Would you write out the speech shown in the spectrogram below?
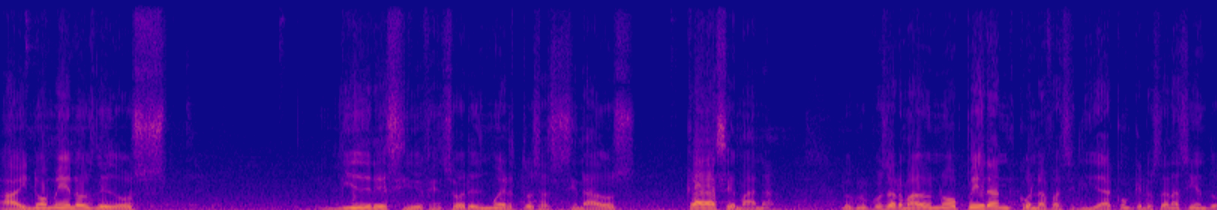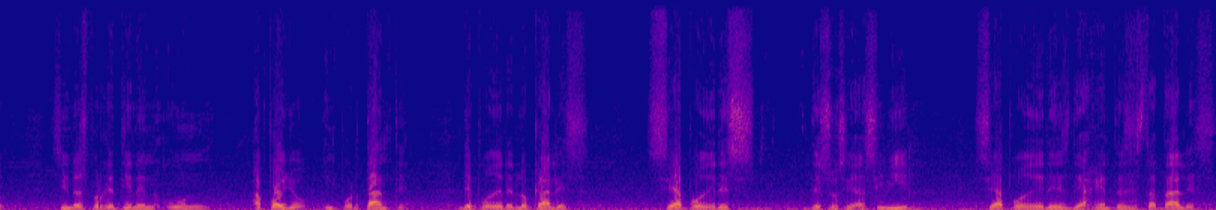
Hay no menos de dos líderes y defensores muertos asesinados cada semana. Los grupos armados no operan con la facilidad con que lo están haciendo, sino es porque tienen un apoyo importante de poderes locales, sea poderes de sociedad civil, sea poderes de agentes estatales,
